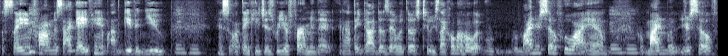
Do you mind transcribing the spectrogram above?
the same promise I gave him, I'm giving you. Mm-hmm. And so I think he's just reaffirming that. And I think God does that with us too. He's like, hold on, hold on. Remind yourself who I am. Mm-hmm. Remind yourself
